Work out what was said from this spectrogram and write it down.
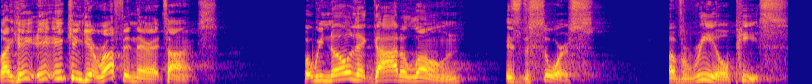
Like it, it can get rough in there at times. But we know that God alone is the source of real peace.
